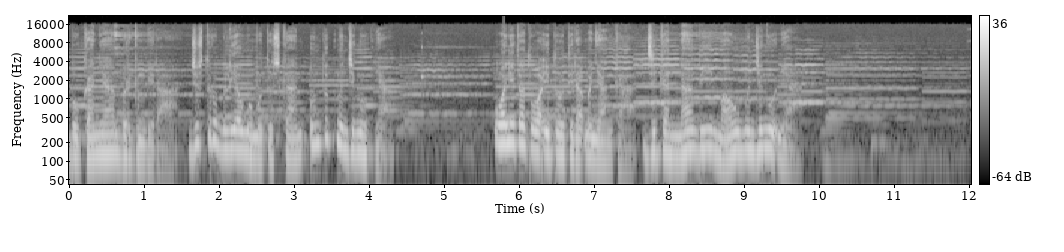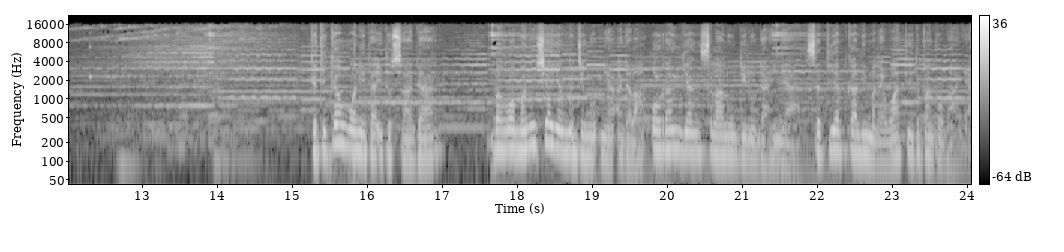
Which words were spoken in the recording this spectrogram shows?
Bukannya bergembira, justru beliau memutuskan untuk menjenguknya. Wanita tua itu tidak menyangka jika Nabi mau menjenguknya. Ketika wanita itu sadar bahwa manusia yang menjenguknya adalah orang yang selalu diludahinya setiap kali melewati depan rumahnya,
